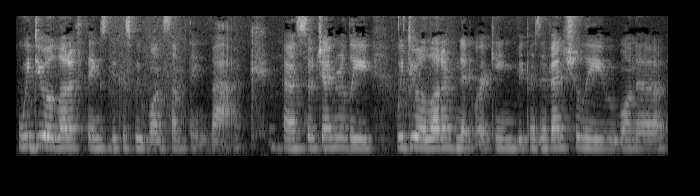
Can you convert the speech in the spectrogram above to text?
we do a lot of things because we want something back. Mm-hmm. Uh, so generally, we do a lot of networking because eventually we want to,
